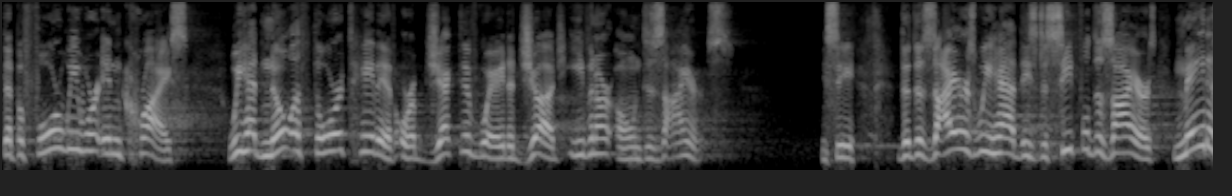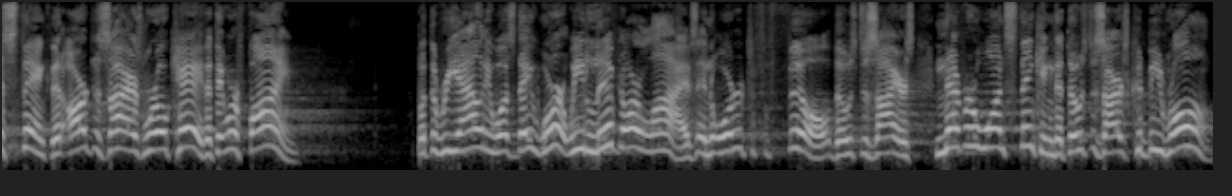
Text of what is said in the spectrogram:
that before we were in Christ, we had no authoritative or objective way to judge even our own desires. You see, the desires we had, these deceitful desires, made us think that our desires were okay, that they were fine. But the reality was they weren't. We lived our lives in order to fulfill those desires, never once thinking that those desires could be wrong.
